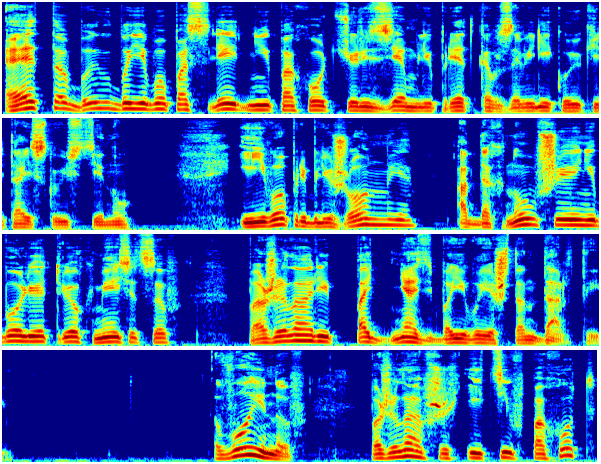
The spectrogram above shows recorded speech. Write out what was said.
Это был бы его последний поход через земли предков за Великую Китайскую стену. И его приближенные – отдохнувшие не более трех месяцев, пожелали поднять боевые штандарты. Воинов, пожелавших идти в поход,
